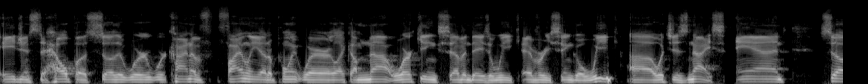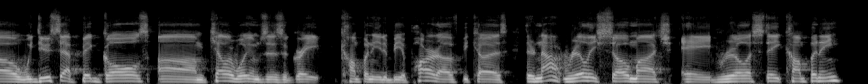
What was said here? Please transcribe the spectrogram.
agents to help us, so that we're we're kind of finally at a point where like I'm not working seven days a week every single week, uh, which is nice. And so we do set big goals. Um, Keller Williams is a great company to be a part of because they're not really so much a real estate company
